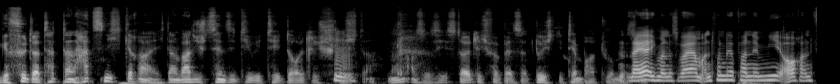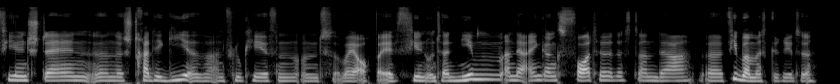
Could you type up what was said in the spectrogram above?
gefüttert hat, dann hat's nicht gereicht. Dann war die Sensitivität deutlich hm. schlechter. Hm. Ne? Also sie ist deutlich verbessert durch die Temperaturmessung. Naja, ich meine, es war ja am Anfang der Pandemie auch an vielen Stellen äh, eine Strategie, also an Flughäfen und aber ja auch bei vielen Unternehmen an der Eingangspforte, dass dann da äh, Fiebermessgeräte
